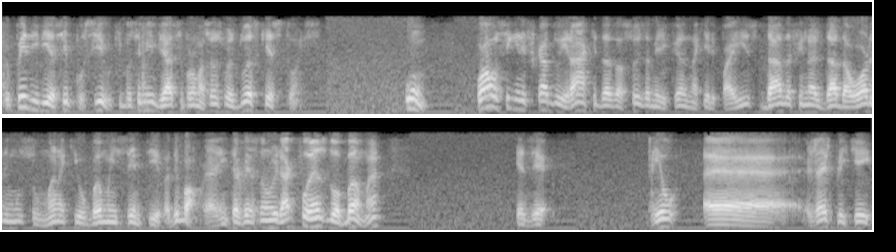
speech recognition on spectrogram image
eu pediria, se possível, que você me enviasse informações sobre duas questões. Um, qual o significado do Iraque das ações americanas naquele país, dada a finalidade da ordem muçulmana que Obama incentiva? De, bom, a intervenção no Iraque foi antes do Obama, né? Quer dizer, eu é, já expliquei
